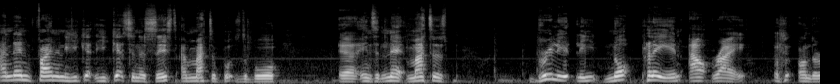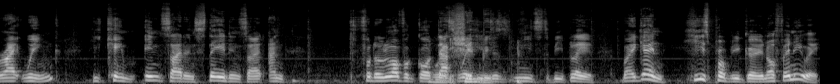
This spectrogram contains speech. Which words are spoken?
and then finally he get he gets an assist and Mata puts the ball uh, into the net. Mata's brilliantly not playing outright on the right wing. He came inside and stayed inside, and for the love of God, Well, that's where he does, needs to be playing. But again, he's probably going off anyway.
